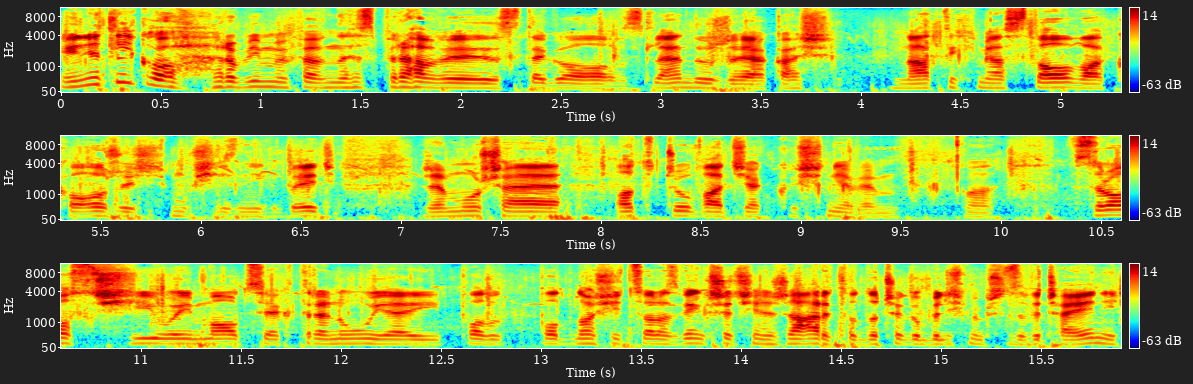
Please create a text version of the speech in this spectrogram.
I nie tylko robimy pewne sprawy z tego względu, że jakaś natychmiastowa korzyść musi z nich być, że muszę odczuwać jakoś, nie wiem, wzrost siły i mocy, jak trenuję i podnosić coraz większe ciężary, to do czego byliśmy przyzwyczajeni,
